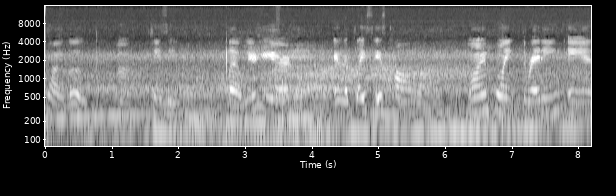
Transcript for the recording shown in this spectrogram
see how it looks. Mm, can't see. But we're here, and the place is called One Point Threading, and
